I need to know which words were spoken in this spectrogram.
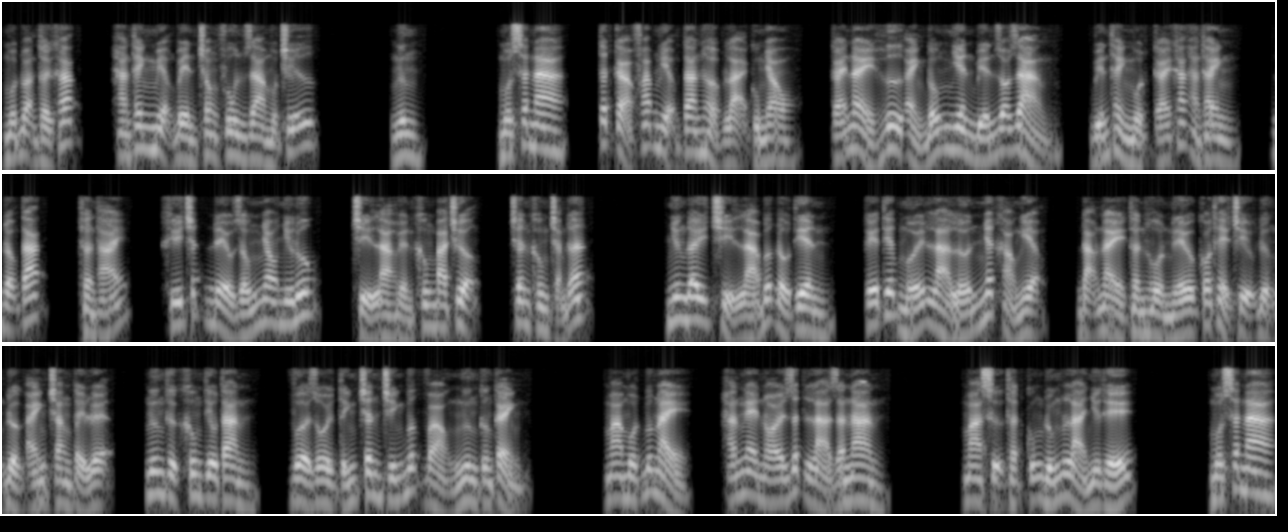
Một đoạn thời khắc, hàn thanh miệng bên trong phun ra một chữ, ngưng. Một s á t na, tất cả pháp niệm tan hợp lại cùng nhau, cái này hư ảnh bỗng nhiên biến rõ ràng, biến thành một cái khác hàn thanh, động tác, thần thái, khí chất đều giống nhau như lúc, chỉ là huyền không ba trượng, chân không chạm đất. Nhưng đây chỉ là bước đầu tiên, kế tiếp mới là lớn nhất khảo nghiệm, đạo này thần hồn nếu có thể chịu đựng được ánh trăng tẩy luyện, ngưng thực không tiêu tan, vừa rồi tính chân chính bước vào ngưng cương cảnh. Mà một bước này, hắn nghe nói rất là gian nan. Mà sự thật cũng đúng là như thế. Một s á t na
